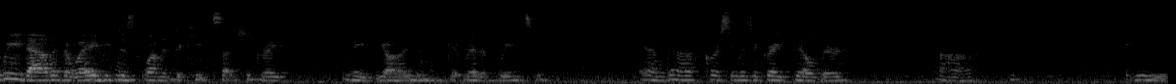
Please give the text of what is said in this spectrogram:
weed out of the way. He just wanted to keep such a great, neat yard and get rid of weeds. And, and uh, of course, he was a great builder. Uh, he,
